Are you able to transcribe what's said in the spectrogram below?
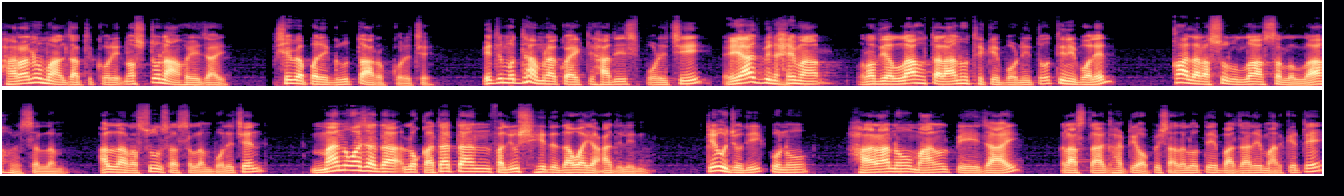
হারানো মাল যাতে করে নষ্ট না হয়ে যায়, সে ব্যাপারে গুরুত্ব আরোপ করেছে। ইতিমধ্যে আমরা কয়েকটি হাদিস পড়েছি। এয়াজ বিন হেমার রদিয়াল্লাহ তালানু থেকে বর্ণিত, তিনি বলেন, কালা রাসুল্লাহ সাল্লাহ সাল্লাম আল্লাহ রাসুল সাল্লাম বলেছেন, মান ওয়াজাদা লোকাতাতান ফালিউশহিদ দাওয়াই আদিলিন। কেউ যদি কোনো হারানো মাল পেয়ে যায় রাস্তাঘাটে, অফিস আদালতে, বাজারে, মার্কেটে,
